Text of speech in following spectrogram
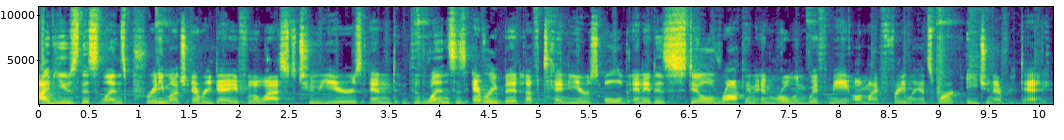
I've used this lens pretty much every day for the last two years, and the lens is every bit of 10 years old, and it is still rocking and rolling with me on my freelance work each and every day.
